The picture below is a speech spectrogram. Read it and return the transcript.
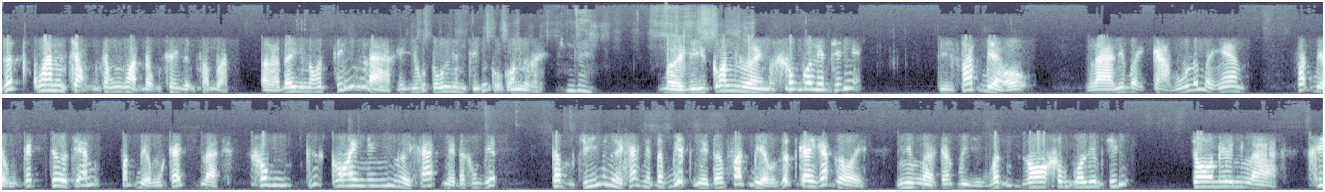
rất quan trọng trong hoạt động xây dựng pháp luật ở đây nó chính là cái yếu tố liêm chính của con người. Vâng. bởi vì con người mà không có liêm chính ấy, thì phát biểu là như vậy cả vũ lắm anh em. Phát biểu một cách trơ chẽn phát biểu một cách là không cứ coi như người khác người ta không biết. Thậm chí những người khác người ta biết người ta phát biểu rất cay gắt rồi nhưng mà các vị vẫn do không có liêm chính. Cho nên là khi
